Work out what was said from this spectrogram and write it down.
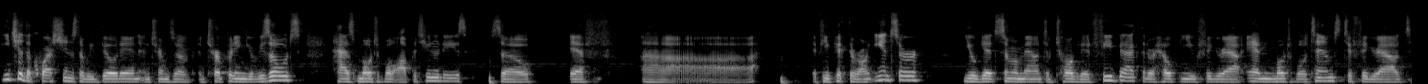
each of the questions that we build in in terms of interpreting your results has multiple opportunities. So if, uh, if you pick the wrong answer, you'll get some amount of targeted feedback that will help you figure out and multiple attempts to figure out,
